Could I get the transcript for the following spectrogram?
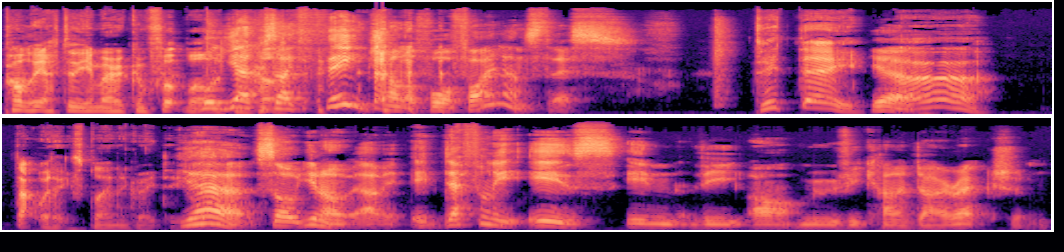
probably after the American football. Well, yeah, because. I think Channel Four financed this. did they? Yeah. Ah, that would explain a great deal. Yeah, so you know, I mean, it definitely is in the art movie kind of direction,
